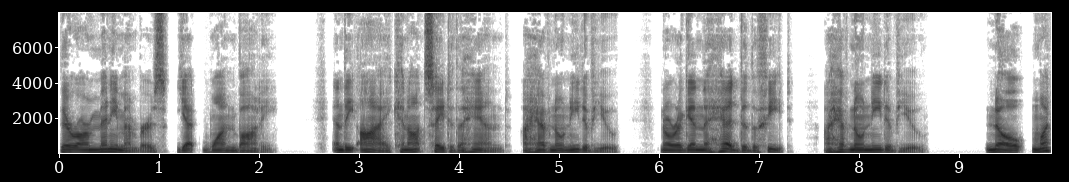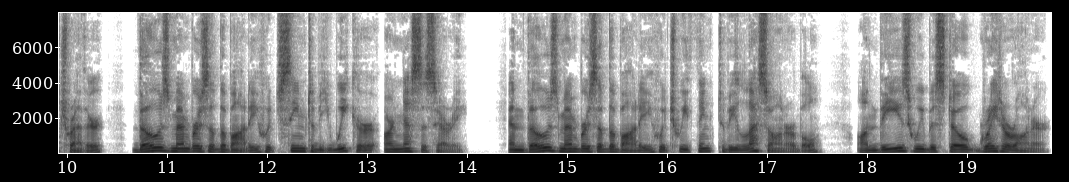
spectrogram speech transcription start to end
there are many members, yet one body. And the eye cannot say to the hand, I have no need of you, nor again the head to the feet, I have no need of you. No, much rather, those members of the body which seem to be weaker are necessary, and those members of the body which we think to be less honorable, on these we bestow greater honor,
